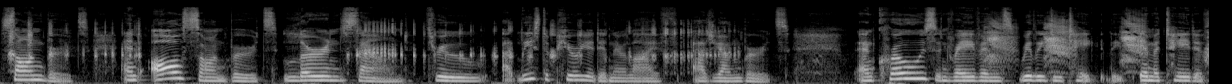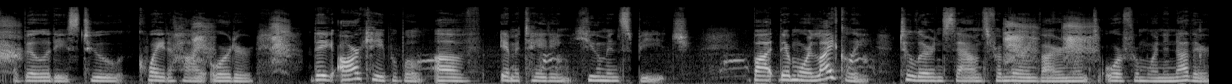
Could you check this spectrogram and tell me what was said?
songbirds. And all songbirds learn sound through at least a period in their life as young birds. And crows and ravens really do take these imitative abilities to quite a high order. They are capable of imitating human speech, but they're more likely to learn sounds from their environment or from one another.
